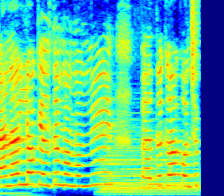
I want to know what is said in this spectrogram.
టనల్లోకి వెళ్తే మా మమ్మీ పెద్దగా కొంచెం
